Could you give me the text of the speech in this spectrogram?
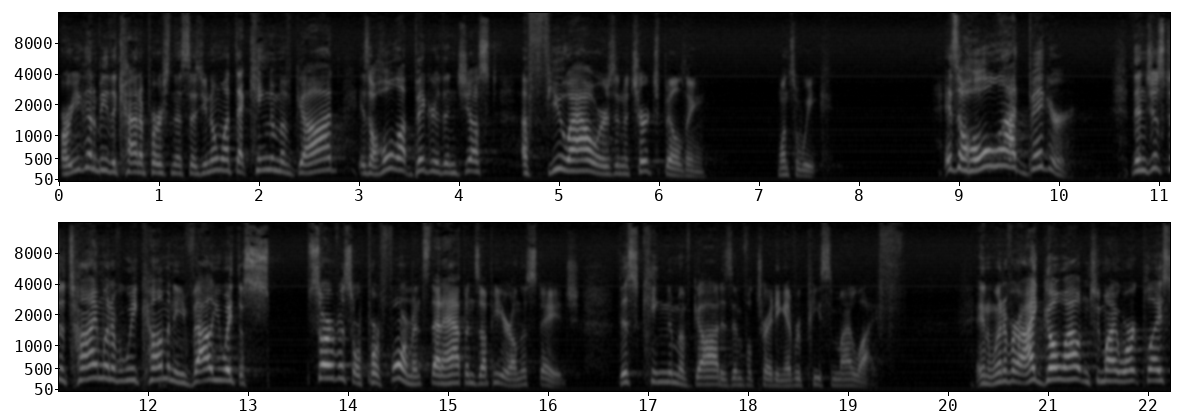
Or are you going to be the kind of person that says, you know what, that kingdom of God is a whole lot bigger than just a few hours in a church building once a week? It's a whole lot bigger than just a time whenever we come and evaluate the service or performance that happens up here on the stage. This kingdom of God is infiltrating every piece of my life. And whenever I go out into my workplace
